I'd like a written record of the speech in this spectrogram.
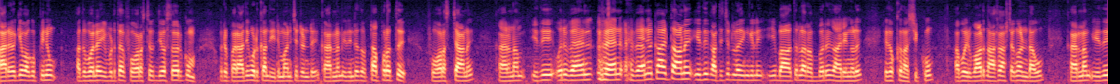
ആരോഗ്യ വകുപ്പിനും അതുപോലെ ഇവിടുത്തെ ഫോറസ്റ്റ് ഉദ്യോഗസ്ഥർക്കും ഒരു പരാതി കൊടുക്കാൻ തീരുമാനിച്ചിട്ടുണ്ട്. കാരണം ഇതിന്റെ തൊട്ടപ്പുറത്ത് ഫോറസ്റ്റാണ് കാരണം ഇത് ഒരു വേനൽ വേനൽ വേനൽക്കാലത്താണ് ഇത് കത്തിച്ചിട്ടുള്ളതെങ്കിൽ ഈ ഭാഗത്തുള്ള റബ്ബർ കാര്യങ്ങൾ ഇതൊക്കെ നശിക്കും. അപ്പോൾ ഒരുപാട് നാശനഷ്ടങ്ങൾ ഉണ്ടാവും കാരണം ഇത്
